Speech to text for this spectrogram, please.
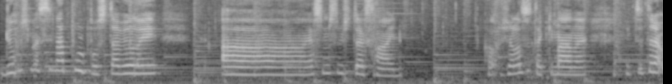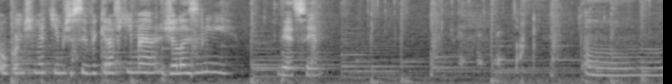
Dům jsme si na půl postavili a já si myslím, že to je fajn. Železo taky máme. Jak to teda ukončíme tím, že si vykraftíme železné věci. Tak. Uh,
